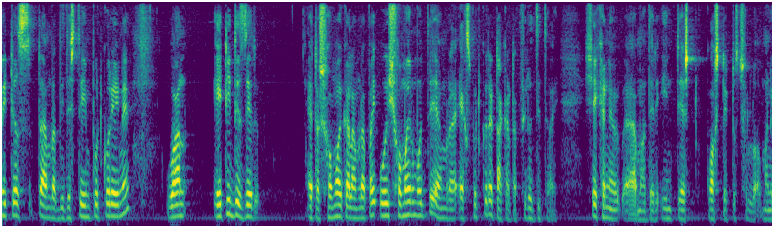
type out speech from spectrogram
মেটেরিয়ালসটা আমরা বিদেশ থেকে ইম্পোর্ট করে এনে ওয়ান এইটি ডেজের একটা সময়কাল আমরা পাই। ওই সময়ের মধ্যে আমরা এক্সপোর্ট করে টাকাটা ফেরত দিতে হয়। সেখানে আমাদের ইন্টারেস্ট কস্ট একটু ছিল মানে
